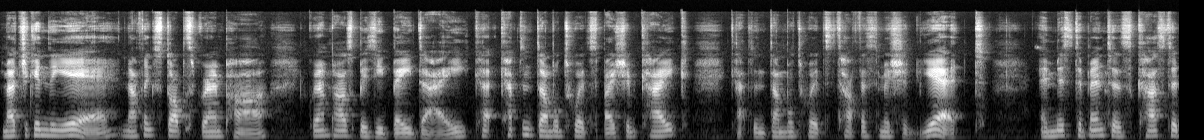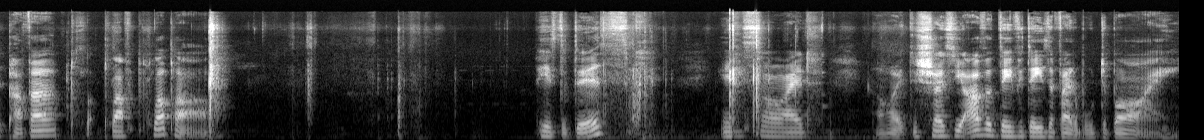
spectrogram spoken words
Magic in the Air, Nothing Stops Grandpa, Grandpa's Busy Bee Day, Ca Captain Dumbletwit's Spaceship Cake, Captain Dumbletwit's Toughest Mission Yet, and Mr. Mentor's Custard Puffer pl Pluff Plopper. Here's the disc. Inside, oh, it just shows you other DVDs available to buy.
